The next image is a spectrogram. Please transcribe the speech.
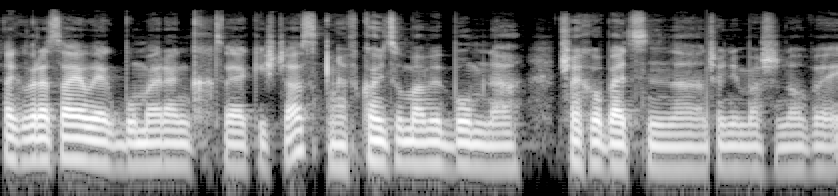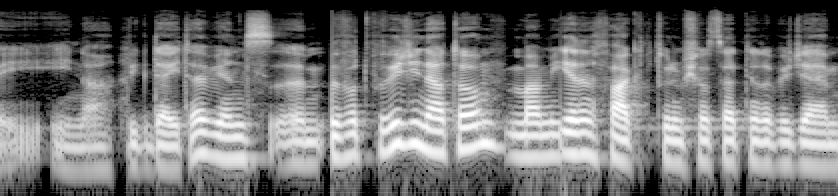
tak wracają jak bumerang co jakiś czas. W końcu mamy boom na wszechobecny na uczenie maszynowe i, i na big data, więc w odpowiedzi na to mam jeden fakt, którym się ostatnio dowiedziałem.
